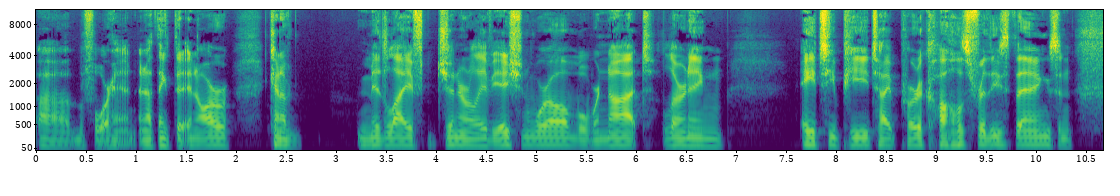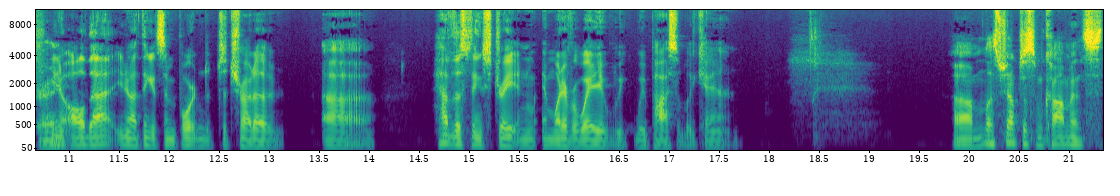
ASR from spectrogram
uh, beforehand. And I think that in our kind of midlife general aviation world where we're not learning ATP type protocols for these things and right. you know all that. You know, I think it's important to, to try to uh, have those things straight in, in whatever way we, we possibly can. Um, let's jump to some comments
